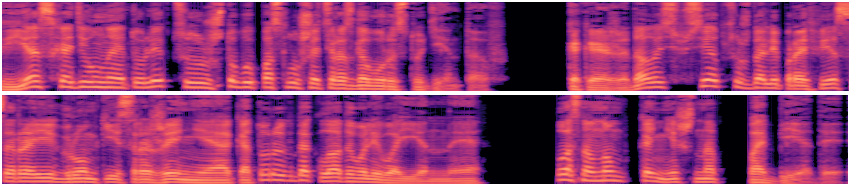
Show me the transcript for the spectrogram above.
я сходил на эту лекцию, чтобы послушать разговоры студентов. Как и ожидалось, все обсуждали профессора и громкие сражения, о которых докладывали военные. В основном, конечно, победы.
